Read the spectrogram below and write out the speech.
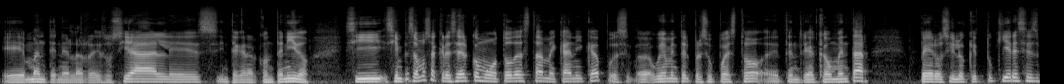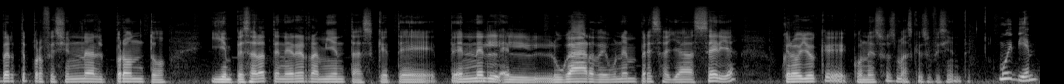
eh, mantener las redes sociales, integrar contenido. Si, empezamos a crecer como toda esta mecánica, pues eh, obviamente el presupuesto eh, tendría que aumentar. Pero si lo que tú quieres es verte profesional pronto y empezar a tener herramientas que te den el lugar de una empresa ya seria, creo yo que con eso es más que suficiente. Muy bien.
